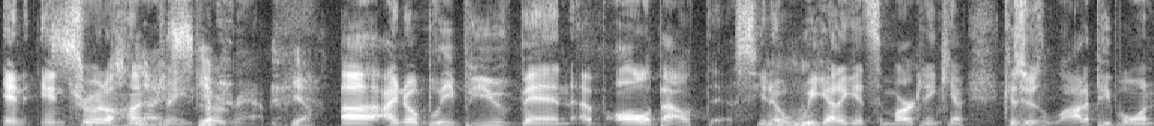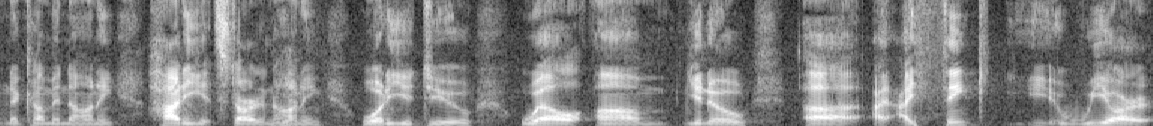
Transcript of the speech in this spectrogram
An intro to Nice. hunting Yep. program. Yeah. Uh, I know, Bleep, you've been all about this. You know, we Mm-hmm. got to get some marketing camp because there's a lot of people wanting to come into hunting. How do you get started in hunting? What do you do? Well, um, you know, uh, I, I think we are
